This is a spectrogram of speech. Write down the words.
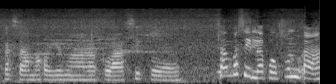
Kasama ko yung mga klase ko. Saan ba sila pupunta?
